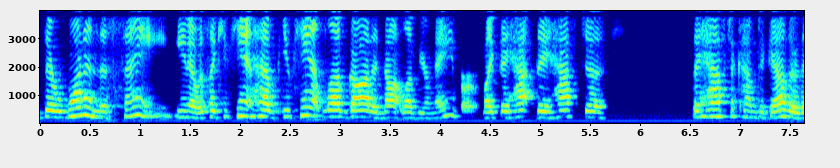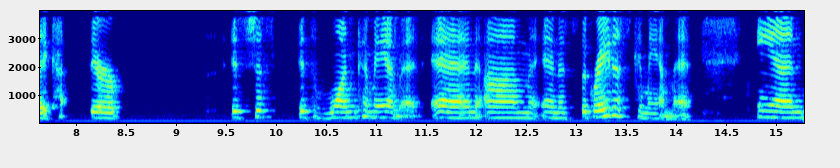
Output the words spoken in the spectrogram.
they're one and the same. You know it's like you can't have you can't love God and not love your neighbor. Like they have they have to they have to come together. They they're it's just it's one commandment and um and it's the greatest commandment. And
